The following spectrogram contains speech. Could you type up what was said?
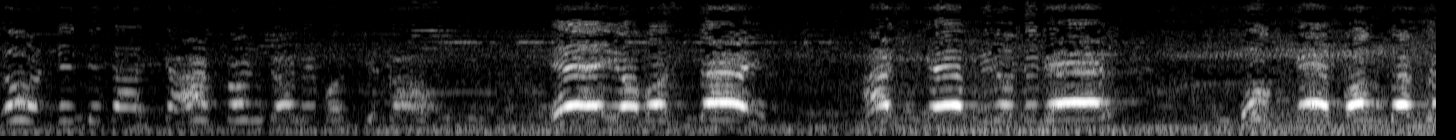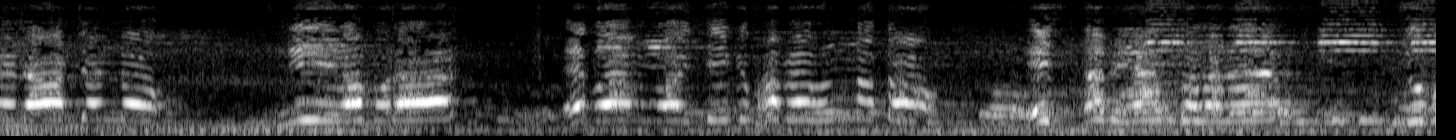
দুর্নীতিতে আজকে আকণ্ঠ নিবঞ্চিত এই অবস্থায় আজকে বিরোধীদের মুখকে বন্ধ করে দেওয়ার জন্য নিরপরাধ এবং নৈতিকভাবে উন্নত ইসলামী আন্দোলনের যুব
